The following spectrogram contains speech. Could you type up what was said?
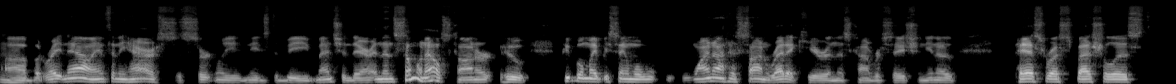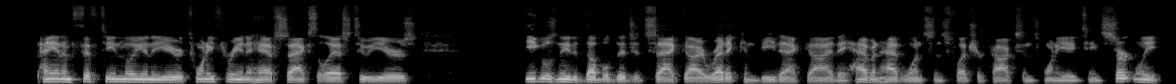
Uh, mm-hmm. Uh, but right now, Anthony Harris certainly needs to be mentioned there. And then someone else, Connor, who people might be saying, well, why not Haason Reddick here in this conversation? You know, pass rush specialist, paying him 15 million a year, 23 and a half sacks the last two years. Eagles need a double digit sack guy. Reddick can be that guy. They haven't had one since Fletcher Cox in 2018. Certainly,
